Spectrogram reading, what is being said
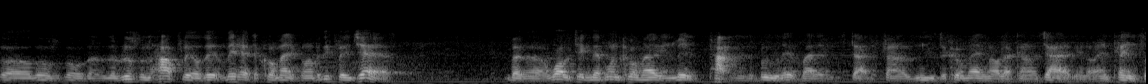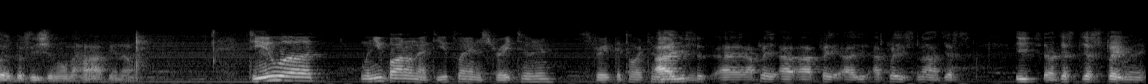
uh, those those uh, the rhythm harp players, they they had the chromatic on, but they played jazz. But uh, Walter taking that one chromatic and made it popular in the blues. Everybody started trying to use the chromatic and all that kind of jive, you know, and playing third position on the harp, you know. Do you, uh, when you bought on that, do you play in a straight tuner, straight guitar tuner? I used to, I, I play, I, I play, I, I play now just each, uh, just just straight, Right.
